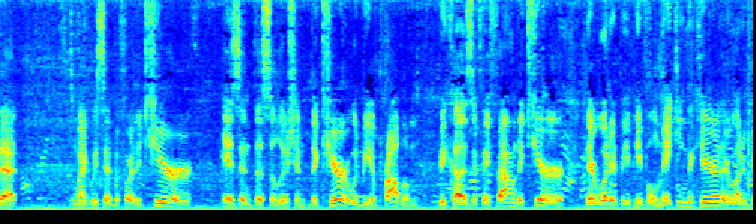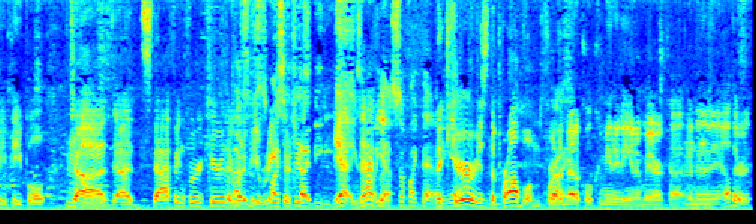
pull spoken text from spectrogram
that like we said before, the cure isn't the solution. The cure would be a problem because if they found a cure, there wouldn't be people making the cure. There wouldn't be people uh, uh, staffing for a cure. There wouldn't be like diabetes, Yeah, you know, exactly. yeah, stuff like that. I The mean, yeah. cure is the problem for the medical community in America, and Mm-hmm. in other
